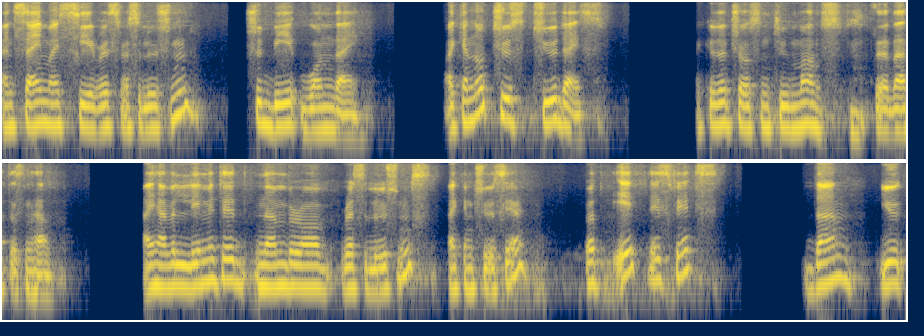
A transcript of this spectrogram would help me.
and say my series resolution should be one day. I cannot choose two days. I could have chosen two months, so that doesn't help. I have a limited number of resolutions I can choose here, but if this fits, then you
